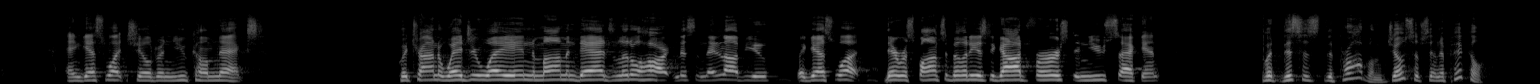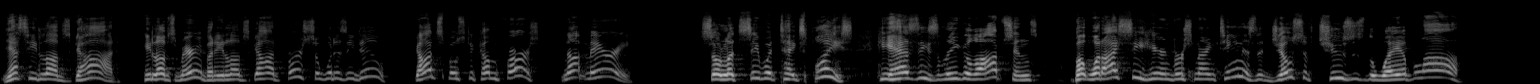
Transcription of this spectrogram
And guess what, children? You come next. Quit trying to wedge your way into mom and dad's little heart. Listen, they love you, but guess what? Their responsibility is to God first and you second. But this is the problem. Joseph's in a pickle. Yes, he loves God. He loves Mary, but he loves God first. So what does he do? God's supposed to come first, not Mary. So let's see what takes place. He has these legal options, but what I see here in verse 19 is that Joseph chooses the way of love.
